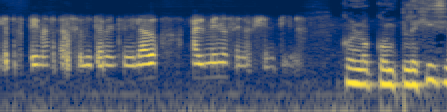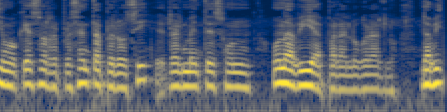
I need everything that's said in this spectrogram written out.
estos temas absolutamente de lado, al menos en Argentina. Con lo complejísimo que eso representa, pero sí, realmente es un, una vía para lograrlo. David,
